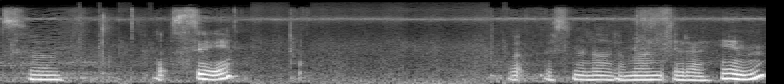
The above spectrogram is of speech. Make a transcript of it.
So, let's see. What Bismillah Rahman Irahim.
